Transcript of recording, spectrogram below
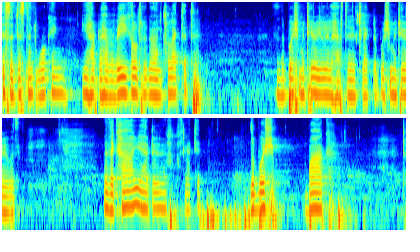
it's a distant walking you have to have a vehicle to go and collect it. The bush material, you'll have to collect the bush material with. With the car, you have to collect it, the bush bark to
